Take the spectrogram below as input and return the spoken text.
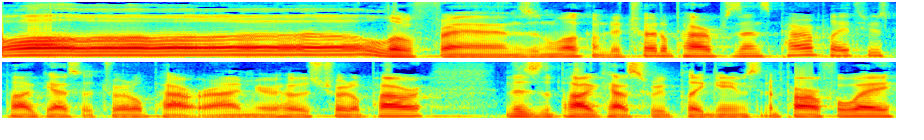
Hello, friends, and welcome to Troidal Power Presents Power Playthroughs podcast with Troidal Power. I'm your host, Troidal Power. This is the podcast where we play games in a powerful way,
